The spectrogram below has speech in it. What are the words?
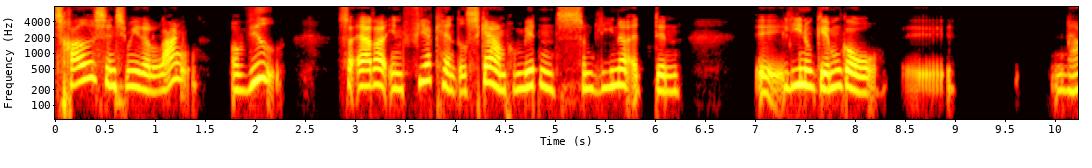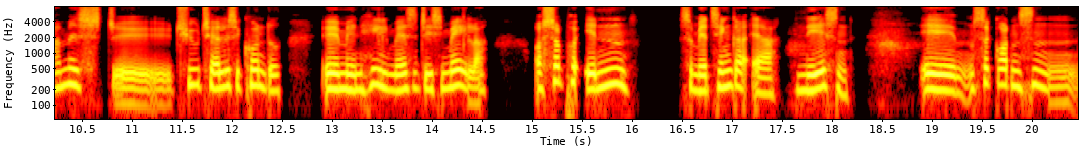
30 cm lang og hvid. Så er der en firkantet skærm på midten, som ligner, at den øh, lige nu gennemgår øh, nærmest øh, 20 tal i sekundet øh, med en hel masse decimaler. Og så på enden, som jeg tænker er næsen, øh, så går den sådan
